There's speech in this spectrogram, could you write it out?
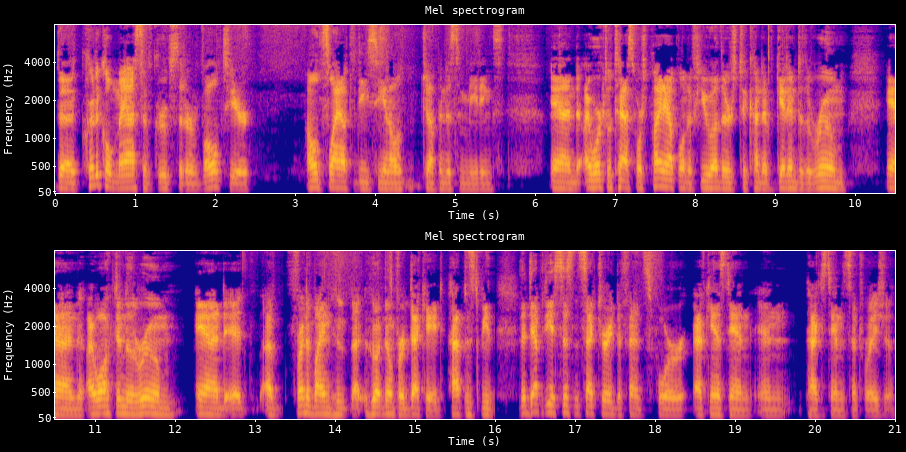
the critical mass of groups that are involved here. I'll fly out to DC and I'll jump into some meetings. And I worked with Task Force Pineapple and a few others to kind of get into the room. And I walked into the room and it, a friend of mine who uh, who I've known for a decade happens to be the Deputy Assistant Secretary of Defense for Afghanistan and Pakistan and Central Asia.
